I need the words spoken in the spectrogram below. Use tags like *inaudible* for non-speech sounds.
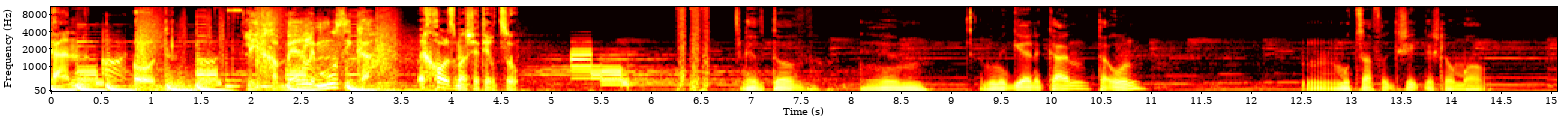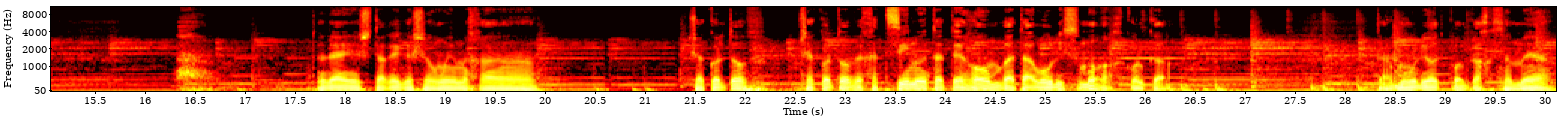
כאן עוד. להתחבר למוזיקה בכל זמן שתרצו. ערב טוב, אמ, אני מגיע לכאן, טעון, מוצף רגשית, יש לומר. אתה יודע, יש את הרגע שאומרים לך שהכל טוב, שהכל טוב וחצינו את התהום ואתה אמור לשמוח כל כך. אתה אמור להיות כל כך שמח.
